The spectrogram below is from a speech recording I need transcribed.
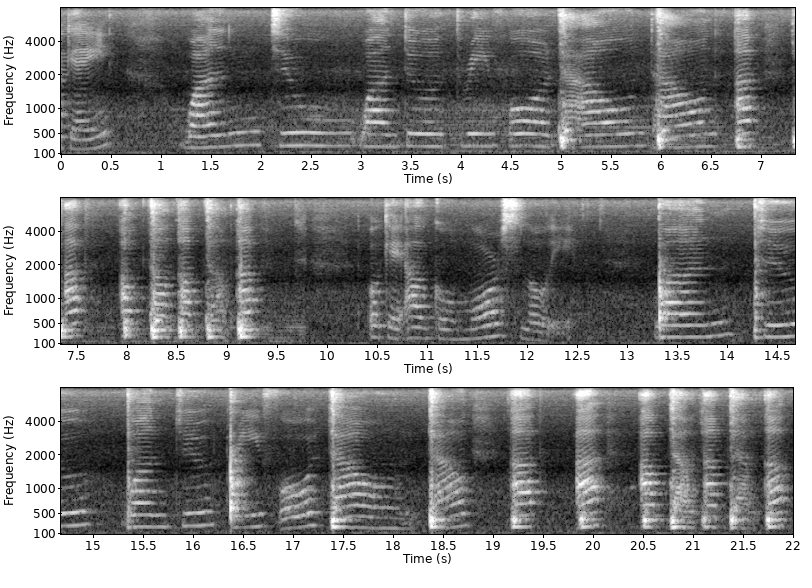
Again. One, two, one, two, three, four, down, down, up, up, up, down, up, down, up. Okay, I'll go more slowly. One, two, one, two, three, four, down, down, up, up, up, down, up, down, up.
